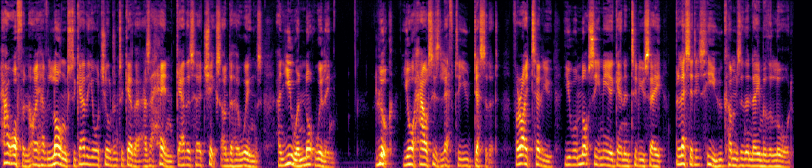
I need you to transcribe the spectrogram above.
how often I have longed to gather your children together as a hen gathers her chicks under her wings, and you were not willing. Look, your house is left to you desolate. For I tell you, you will not see me again until you say, Blessed is he who comes in the name of the Lord.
